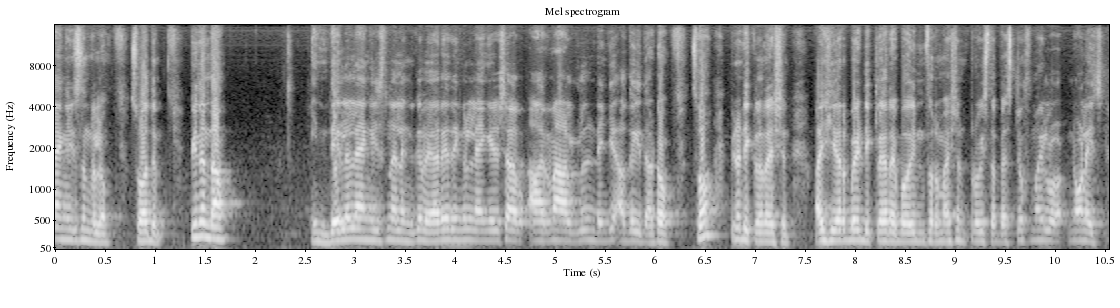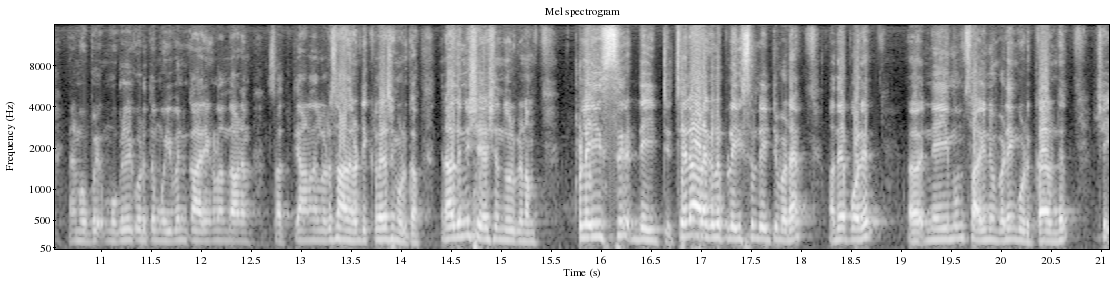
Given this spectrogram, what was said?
ലാംഗ്വേജസ് ഉണ്ടല്ലോ. സോ അത്. പിന്നെന്താ? ഇന്ത്യയിലെ ലാംഗ്വേജ് എന്നല്ല നിങ്ങൾക്ക് വേറെ ഏതെങ്കിലും ലാംഗ്വേജ് അറിയുന്ന ആളുകൾ ഉണ്ടെങ്കിൽ അത് ഇതാട്ടോ. സോ പിന്നെ declaration I hereby declare above information true is the best of my knowledge ഞാൻ മുകളിൽ കൊടുത്ത മുഴുവൻ കാര്യങ്ങളും എന്താണ്? സത്യമാണെന്നുള്ളൊരു സാധനം ഡിക്ലറേഷൻ കൊടുക്കാം. അതിനുശേഷം എന്ത് കൊടുക്കണം? പ്ലേസ് ഡേറ്റ് ചില ആളുകൾ പ്ലേസും ഡേറ്റ് ഇവിടെ അതേപോലെ നെയിമും സൈനും ഇവിടെയും കൊടുക്കാറുണ്ട്. പക്ഷേ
